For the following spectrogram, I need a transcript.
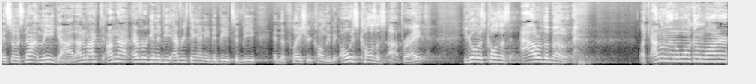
And so it's not me, God. I'm not, I'm not ever going to be everything I need to be to be in the place you're calling me. But always calls us up, right? He always calls us out of the boat. Like, I don't know how to walk on water.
